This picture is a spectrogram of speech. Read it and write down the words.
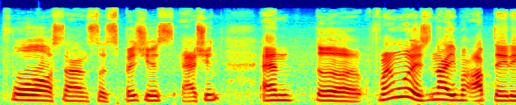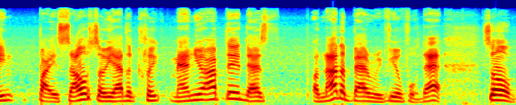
for some suspicious action, and the firmware is not even updating by itself, so you have to click manual update. That's another bad review for that. So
